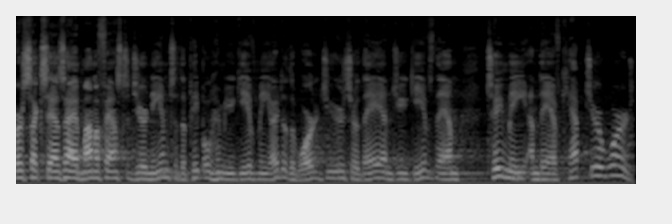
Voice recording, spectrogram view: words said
Verse 6 says, I have manifested your name to the people whom you gave me out of the world. Yours are they, and you gave them to me, and they have kept your word.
